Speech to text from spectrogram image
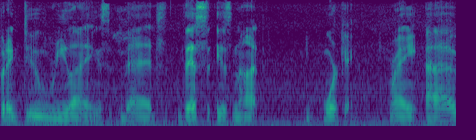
but I do realize that this is not working right? Uh,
